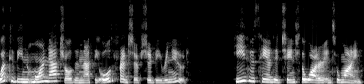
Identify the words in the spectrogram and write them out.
What could be more natural than that the old friendship should be renewed? He whose hand had changed the water into wine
